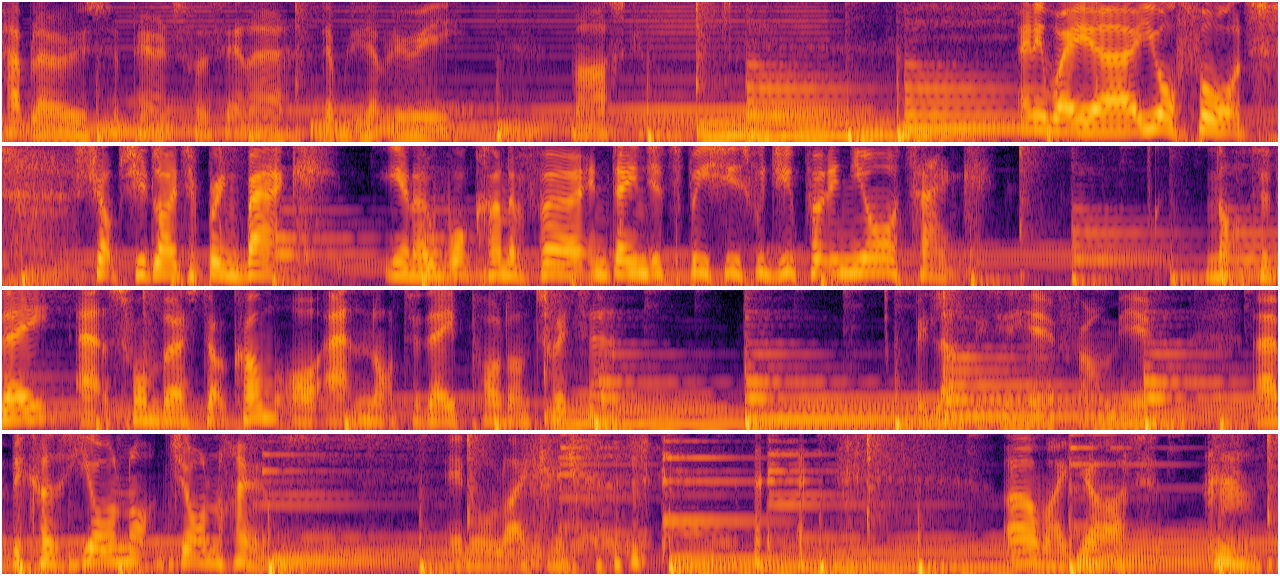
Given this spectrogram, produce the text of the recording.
Pablo's appearance was in a WWE mask. Anyway, uh, your thoughts, shops you'd like to bring back. You know, what kind of uh, endangered species would you put in your tank? Not today at swanburst.com or at not today pod on Twitter. Be lovely to hear from you uh, because you're not John Holmes, in all likelihood. oh my god.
